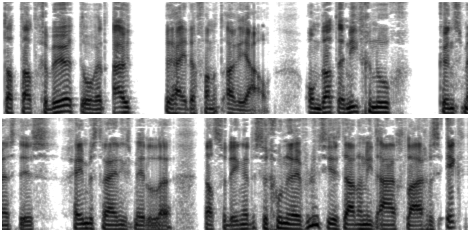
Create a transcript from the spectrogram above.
dat dat gebeurt door het uitbreiden van het areaal. Omdat er niet genoeg kunstmest is, geen bestrijdingsmiddelen, dat soort dingen. Dus de groene revolutie is daar nog niet aangeslagen. Dus ik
